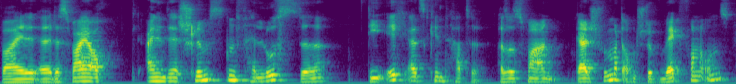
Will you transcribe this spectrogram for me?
Weil äh, das war ja auch eine der schlimmsten Verluste, die ich als Kind hatte. Also es war ein geiles Schwimmbad, auch ein Stück weg von uns.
